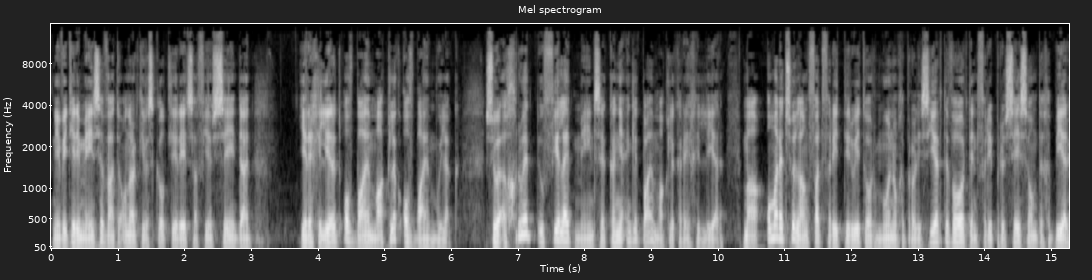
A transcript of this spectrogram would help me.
Nee, weet jy die mense wat 'n onderaktiewe skildklier het, sal vir jou sê dat jy reguleer dit of baie maklik of baie moeilik. So 'n groot hoeveelheid mense kan jy eintlik baie maklik reguleer. Maar omdat dit so lank vat vir die tiroïedhormoon om geproduseer te word en vir die prosesse om te gebeur,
